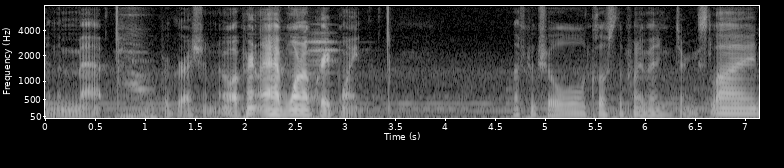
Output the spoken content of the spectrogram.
And the map progression. Oh, apparently I have one upgrade point. Left control, close to the point of impact during slide.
